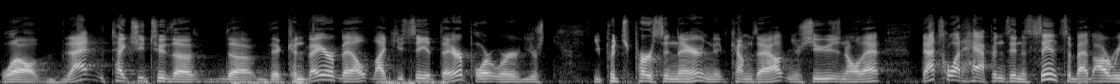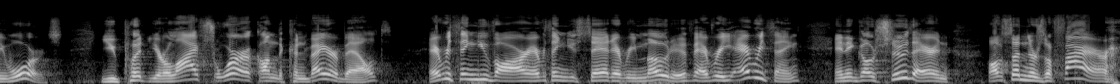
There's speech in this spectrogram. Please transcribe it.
Well, that takes you to the, the, the conveyor belt, like you see at the airport, where you're, you put your purse in there and it comes out, and your shoes and all that. That's what happens in a sense about our rewards. You put your life's work on the conveyor belt, everything you've are, everything you've said, every motive, every everything, and it goes through there, and all of a sudden there's a fire.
